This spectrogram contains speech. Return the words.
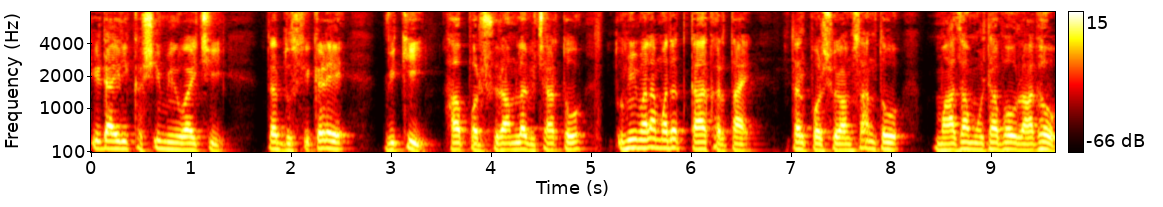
ही डायरी कशी मिळवायची? तर दुसरीकडे विकी हा परशुरामला विचारतो तुम्ही मला मदत का करताय? तर परशुराम सांगतो माझा मोठा भाऊ राघव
